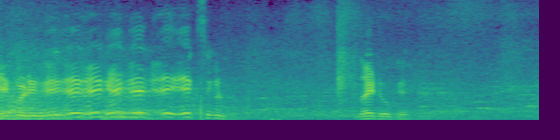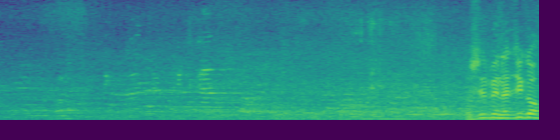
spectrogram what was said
एक मिनट एक एक एक एक एक एक, एक सेकंड राइट ओके रशीद भाई नजीक हो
